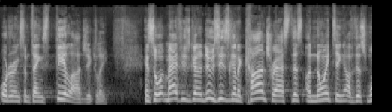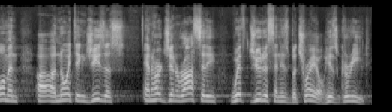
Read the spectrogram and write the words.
ordering some things theologically. And so, what Matthew's going to do is he's going to contrast this anointing of this woman, uh, anointing Jesus and her generosity with Judas and his betrayal, his greed.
